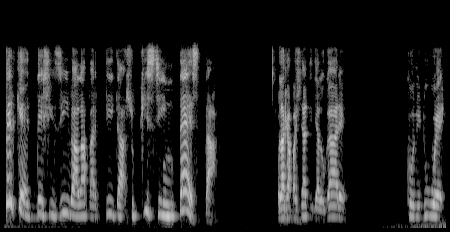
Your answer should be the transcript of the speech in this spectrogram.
Perché è decisiva la partita su chi si intesta la capacità di dialogare con i due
